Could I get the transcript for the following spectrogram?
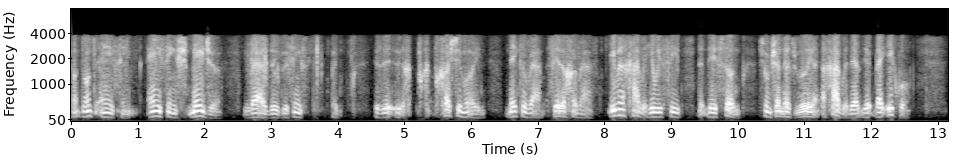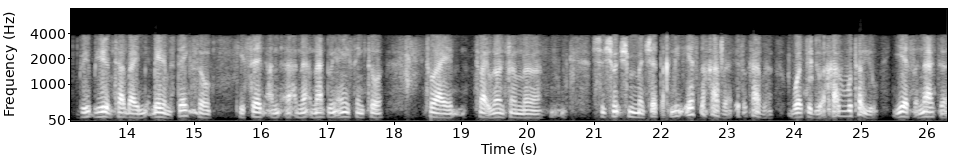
Don't don't do anything anything major. You gotta do the things, but is it uh, chashimoid make a rav seder charav. Even a chaver here we see that they saw Shimon Mashetach is really a chaver. They're, they're, they're equal. Ibrahim Tabai made a mistake, so he said, I'm, I'm, not, I'm not doing anything till till I till I learn from uh, Shimon Shetach. Ask the Chaver, ask the Chaver what to do. A Chaver will tell you yes or not. Uh,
